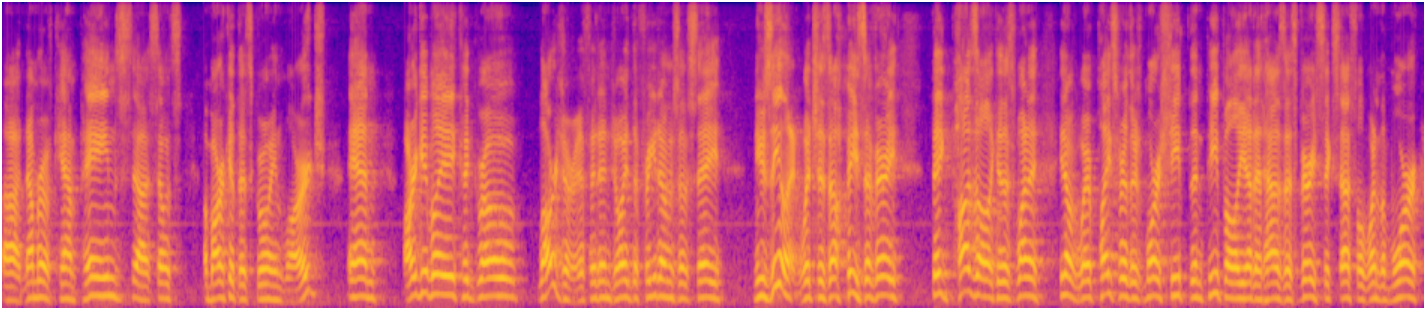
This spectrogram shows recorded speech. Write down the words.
uh, number of campaigns. Uh, so it's a market that's growing large and arguably could grow larger if it enjoyed the freedoms of, say, New Zealand, which is always a very big puzzle because it's one of, you know, where a place where there's more sheep than people, yet it has this very successful, one of the more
